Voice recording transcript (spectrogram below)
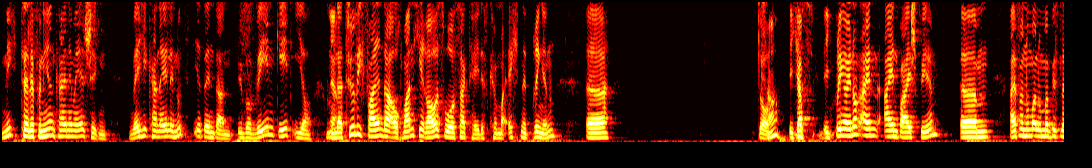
nicht telefonieren, keine Mail schicken, welche Kanäle nutzt ihr denn dann? Über wen geht ihr? Und Ja. natürlich fallen da auch manche raus, wo er sagt, hey, das können wir echt nicht bringen. Äh, so, Klar. ich, hab- ich bringe euch noch ein, ein Beispiel. Ähm, einfach nur mal, um ein bisschen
